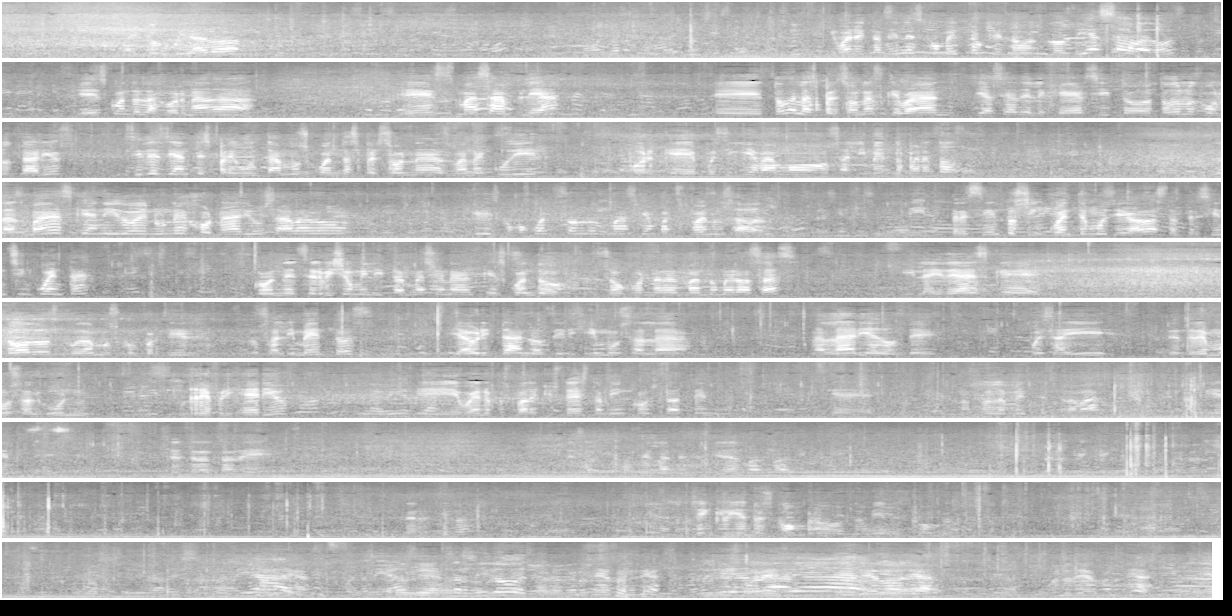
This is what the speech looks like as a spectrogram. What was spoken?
Ahí con cuidado. Y bueno, y también les comento que los, días sábados, que es cuando la jornada es más amplia, eh, todas las personas que van, ya sea del ejército, todos los voluntarios, sí desde antes preguntamos cuántas personas van a acudir, porque pues sí llevamos alimento para todos. Las más que han ido en una jornada de un sábado, ¿como cuántos son los más que han participado en un sábado? 350, hemos llegado hasta 350 con el Servicio Militar Nacional, que es cuando son jornadas más numerosas. Y la idea es que todos podamos compartir los alimentos. Y ahorita nos dirigimos a la, al área donde pues ahí tendremos algún refrigerio. Y bueno, pues para que ustedes también constaten que no solamente el trabajo, sino que también se trata de, de satisfacer las necesidades más básicas. Incluyendo escombro, también escombro. Buenos días. Buenos días, buenos días. Buenos días, buenos días. Buenos días, buenos días.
